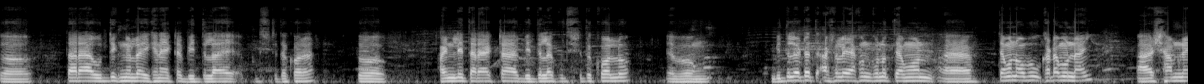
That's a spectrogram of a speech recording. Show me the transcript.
তো তারা উদ্যোগ নিল এখানে একটা বিদ্যালয় প্রতিষ্ঠিত করার। তো ফাইনালি তারা একটা বিদ্যালয় প্রতিষ্ঠিত করল এবং বিদ্যালয়টা আসলে এখন কোনো তেমন তেমন অবকাঠামো নাই। আর সামনে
